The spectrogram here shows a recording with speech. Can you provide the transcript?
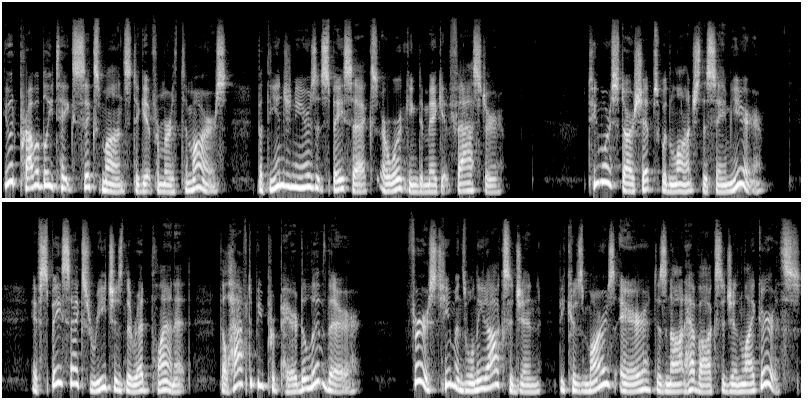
It would probably take six months to get from Earth to Mars, but the engineers at SpaceX are working to make it faster. Two more Starships would launch the same year. If SpaceX reaches the Red Planet, they'll have to be prepared to live there. First, humans will need oxygen because Mars' air does not have oxygen like Earth's.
